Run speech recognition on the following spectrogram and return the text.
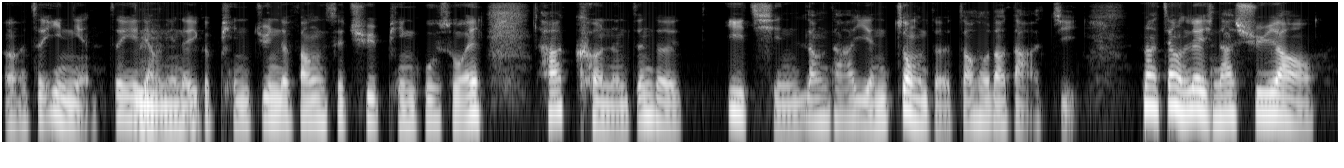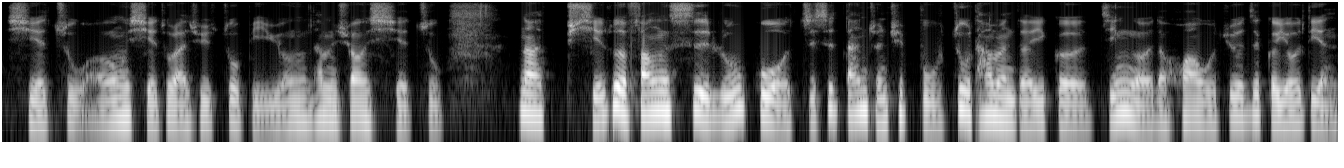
呃这一年、这一两年的一个平均的方式去评估，说，哎，他可能真的疫情让他严重的遭受到打击。那这样的类型，他需要协助啊，用协助来去做比喻，因为他们需要协助。那协助的方式，如果只是单纯去补助他们的一个金额的话，我觉得这个有点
